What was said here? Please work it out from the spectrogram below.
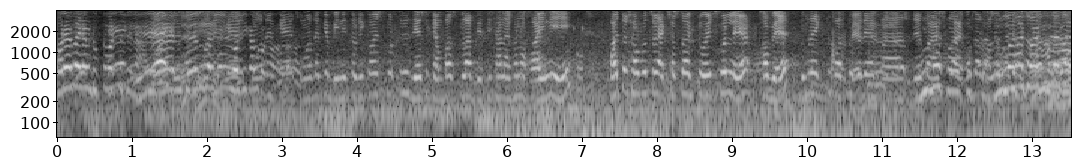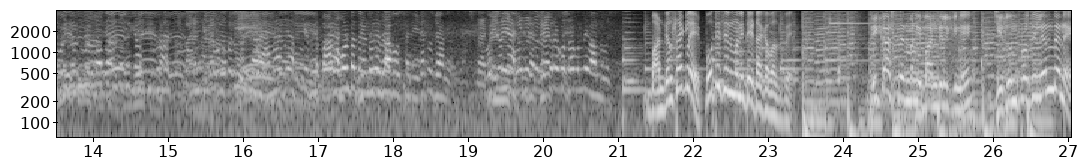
ঘরের বাইরে আমি ঢুকতে পারতেছি না। তোমাদেরকে বিনীত রিকোয়েস্ট করতেছি যেহেতু ক্যাম্পাস খোলার ডিসিশন এখনও হয়নি হয়তো সর্বোচ্চ এক সপ্তাহ একটু ওয়েট করলে হবে। তোমরা একটু কষ্ট করে বান্ডেল থাকলে প্রতি সেনমানিতে টাকা বাঁচবে। বিকাশ সেনমানি বান্ডিল কিনে জিতুন প্রতি লেনদেনে।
